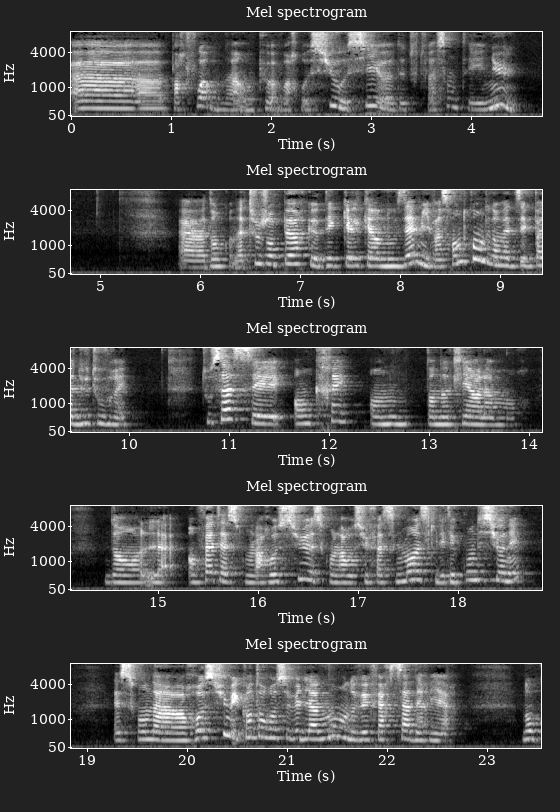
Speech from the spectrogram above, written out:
Euh, parfois, on, peut avoir reçu aussi euh, de toute façon, t'es nul. donc, on a toujours peur que dès que quelqu'un nous aime, il va se rendre compte qu'en fait, c'est pas du tout vrai. Tout ça, c'est ancré en nous, dans notre lien à l'amour dans en fait, est-ce qu'on l'a reçu Est-ce qu'on l'a reçu facilement Est-ce qu'il était conditionné Est-ce qu'on a reçu Mais quand on recevait de l'amour, on devait faire ça derrière. Donc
